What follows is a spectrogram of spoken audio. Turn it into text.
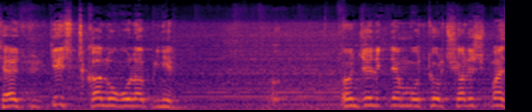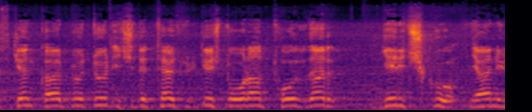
ters süzgeç tıkalı olabilir. Öncelikle motor çalışmazken karbüratör içinde ters süzgeçte olan tozlar geri çıkıyor. Yani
